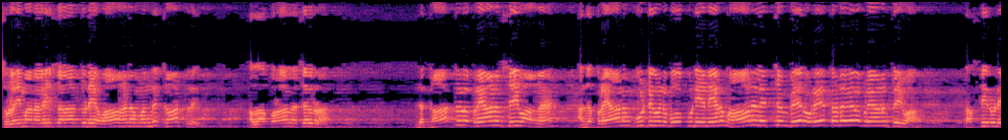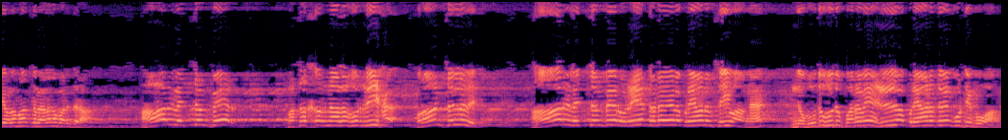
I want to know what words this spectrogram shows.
சுலைமான் அலை சலாத்துடைய வாகனம் வந்து காற்று. அல்லா குரான்ல செல்றான் இந்த காற்றுல பிரயாணம் செய்வாங்க அந்த பிரயாணம் கூட்டிக் கொண்டு போகக்கூடிய நேரம் ஆறு லட்சம் பேர் ஒரே தடவையில பிரயாணம் செய்வாங்க. தப்தீருடைய உலமாக்கள் விளங்கப்படுத்துறான் ஆறு லட்சம் பேர் குரான் செல்லுது ஆறு லட்சம் பேர் ஒரே தடவையில பிரயாணம் செய்வாங்க இந்த ஹுதுஹுது பறவை எல்லா பிரயாணத்திலையும் கூட்டி போவாங்க.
